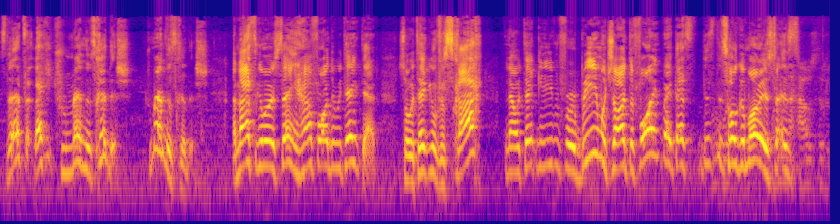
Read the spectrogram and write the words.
So that's a, that's a tremendous chiddush, tremendous chiddush, and that's the Gemara is saying. How far do we take that? So we're taking it for schach. Now we're taking it even for a beam, which is hard to find. Right? That's this, this whole Gemara is, is house of a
